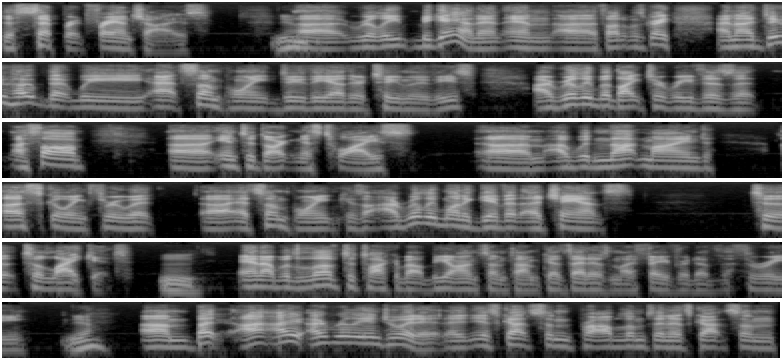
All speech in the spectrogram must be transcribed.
this separate franchise Yeah. uh, really began, and and uh, I thought it was great. And I do hope that we at some point do the other two movies. I really would like to revisit. I saw uh, Into Darkness twice. Um, I would not mind us going through it uh, at some point because I really want to give it a chance to to like it. Mm. And I would love to talk about Beyond sometime because that is my favorite of the three. Yeah. Um, but I, I I really enjoyed it. And It's got some problems and it's got some,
